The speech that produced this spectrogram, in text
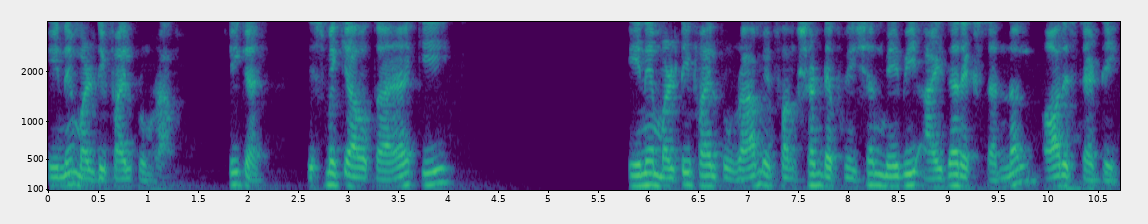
इन ए मल्टीफाइल प्रोग्राम ठीक है? इसमें क्या होता है कि in a multi-file program a function definition may be either external or static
